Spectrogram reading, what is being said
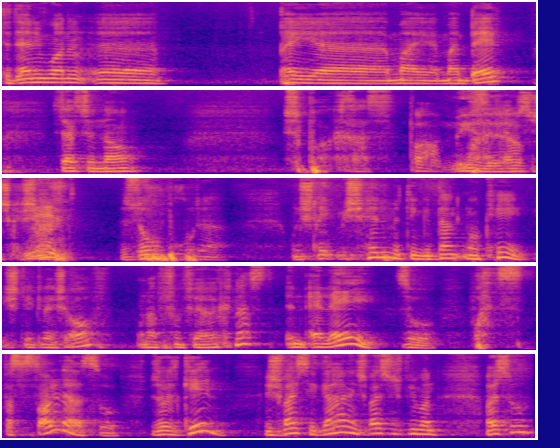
did anyone uh, pay uh, my, my bail? Sie sagt so, no. Ich so, boah, krass. Boah, Boah, miese, wir ja. haben's nicht geschafft. So, Bruder. Und ich leg mich hin mit den Gedanken, okay, ich stehe gleich auf und hab fünf Jahre Knast. In L.A. So, was? Was soll das so? Wie soll es gehen? Ich weiß hier gar nicht, ich weiß nicht, wie man, weißt du,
